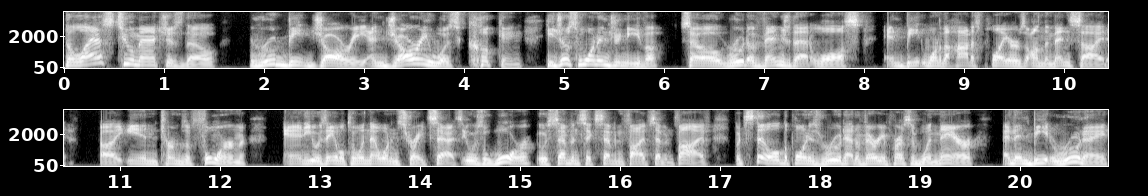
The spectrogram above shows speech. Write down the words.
The last two matches, though, Ruud beat Jarry, and Jarry was cooking. He just won in Geneva, so Ruud avenged that loss and beat one of the hottest players on the men's side uh, in terms of form. And he was able to win that one in straight sets. It was a war. It was 7 6, 7 5, 7 5. But still, the point is, Ruud had a very impressive win there and then beat Rune.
